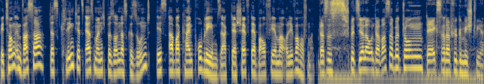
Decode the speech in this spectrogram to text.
Beton im Wasser, das klingt jetzt erstmal nicht besonders gesund, ist aber kein Problem, sagt der Chef der Baufirma Oliver Hoffmann. Das ist spezieller Unterwasserbeton, der extra dafür gemischt wird.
